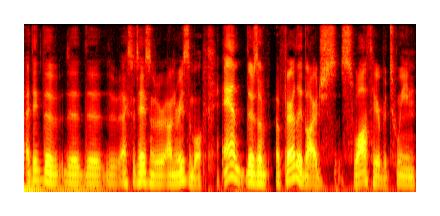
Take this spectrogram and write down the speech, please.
I think the, the, the the expectations were unreasonable. And there's a, a fairly large swath here between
